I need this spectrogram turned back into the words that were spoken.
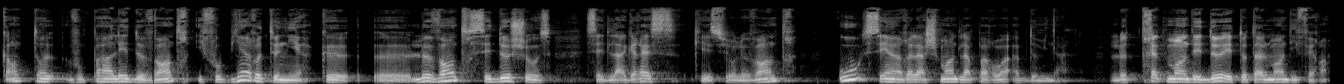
quand euh, vous parlez de ventre, il faut bien retenir que euh, le ventre c'est deux choses. C'est de la graisse qui est sur le ventre ou c'est un relâchement de la paroi abdominale. Le traitement des deux est totalement différent.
